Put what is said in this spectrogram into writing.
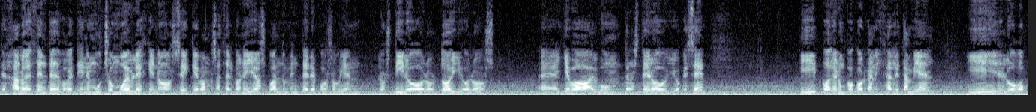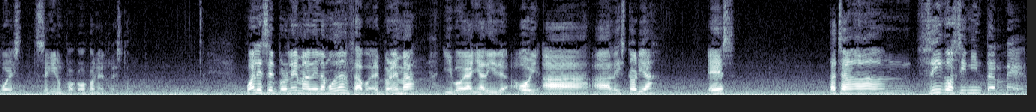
dejarlo decente, porque tiene muchos muebles que no sé qué vamos a hacer con ellos. Cuando me entere, pues o bien los tiro o los doy o los eh, llevo a algún trastero o yo que sé. Y poder un poco organizarle también y luego pues seguir un poco con el resto. ¿Cuál es el problema de la mudanza? Pues, el problema, y voy a añadir hoy a, a la historia, es... ¡Tachan! Sigo sin internet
